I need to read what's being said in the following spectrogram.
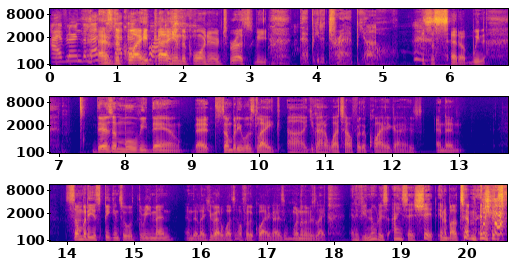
I've learned the lesson. As the that quiet guy in the corner, trust me, that be the trap, y'all. It's a setup. We there's a movie, damn, that somebody was like, uh, "You got to watch out for the quiet guys," and then somebody is speaking to three men, and they're like, "You got to watch out for the quiet guys," and one of them is like, "And if you notice, I ain't said shit in about ten minutes."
